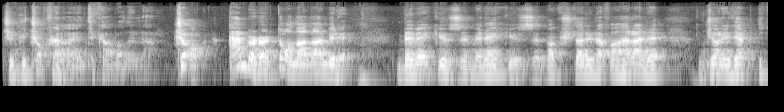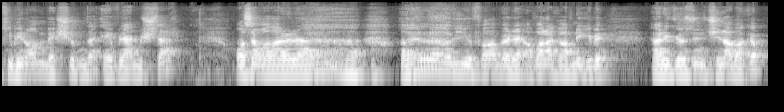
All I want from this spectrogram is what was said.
Çünkü çok fena intikam alırlar. Çok. Amber Heard de onlardan biri. Bebek yüzü, melek yüzü, bakışlarıyla falan herhalde Johnny Depp 2015 yılında evlenmişler. O zamanlar böyle "Ah, I love you falan böyle avarak avni gibi yani gözün içine bakıp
